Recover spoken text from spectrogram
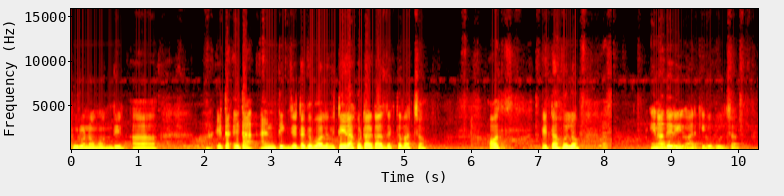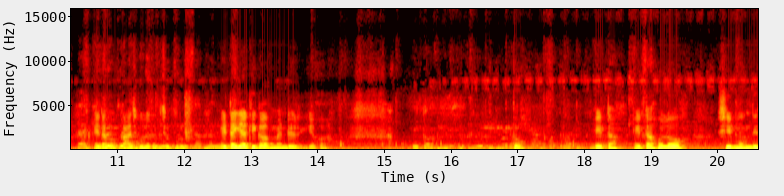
পুরনো মন্দির। এটা এটা অ্যান্টিক যেটাকে বলে টেরাকোটার কাজ দেখতে পাচ্ছ? এটা হলো এনাদেরই আর কি গোকুল চাঁদ এই দেখো, কাজগুলো দেখছ পুরো? এটাই আর কি গভর্নমেন্টের ইয়ে করা। তো এটা এটা হলো শিব মন্দির।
